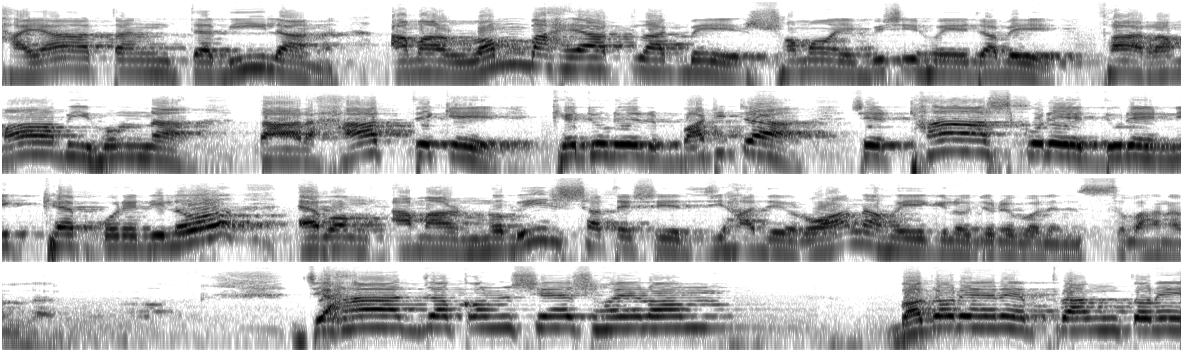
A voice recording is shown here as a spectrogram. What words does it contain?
হায়াতান তাবিলান। আমার লম্বা হায়াত লাগবে, সময় বেশি হয়ে যাবে। ফা রামাবি হুন্না তার হাত থেকে খেজুরের বাটিটা সে ঠাস করে দূরে নিক্ষেপ করে দিল এবং আমার নবীর সাথে সে জিহাদে রওনা হয়ে গেল, জোরে বলেন, সুবহানাল্লাহ। জাহাজ যখন শেষ হইলাম বদরের প্রান্তরে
